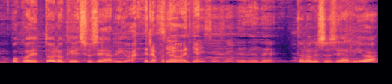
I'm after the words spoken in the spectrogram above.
un poco de todo lo que sucede arriba de la Patagonia, Todo lo que sucede arriba,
